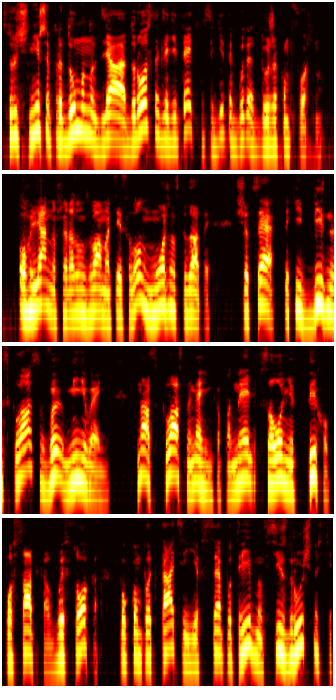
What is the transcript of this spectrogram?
зручніше придумано для дорослих, для дітей, тут сидіти буде дуже комфортно. Оглянувши разом з вами цей салон, можна сказати, що це такий бізнес-клас в мінівені. У нас класна м'ягенька панель, в салоні тихо, посадка висока, по комплектації є все потрібно, всі зручності,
